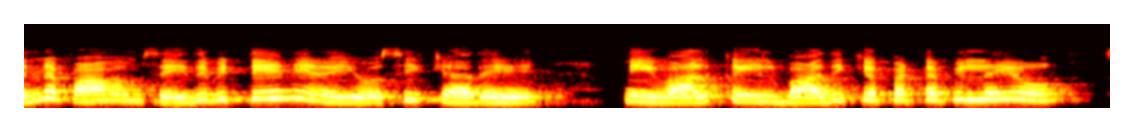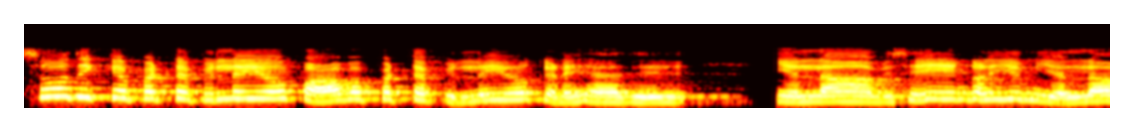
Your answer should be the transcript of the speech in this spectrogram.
என்ன பாவம் செய்துவிட்டேன் என யோசிக்காதே. நீ வாழ்க்கையில் பாதிக்கப்பட்ட பிள்ளையோ சோதிக்கப்பட்ட பிள்ளையோ பாவப்பட்ட பிள்ளையோ கிடையாது. எல்லா விஷயங்களையும் எல்லா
